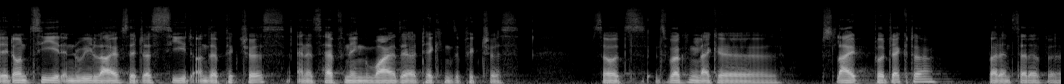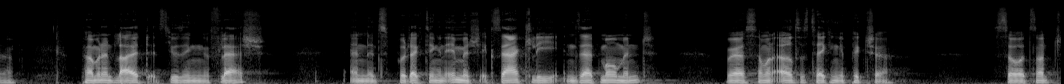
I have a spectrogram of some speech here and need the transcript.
they don't see it in real life, they just see it on their pictures, and it's happening while they are taking the pictures. So it's it's working like a slide projector, but instead of a permanent light, it's using a flash, and it's projecting an image exactly in that moment where someone else is taking a picture. So it's not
